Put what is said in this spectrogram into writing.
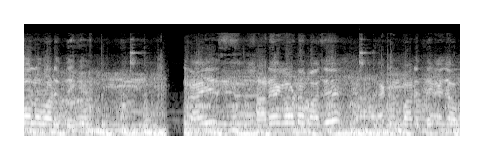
চলো বাড়ির দিকে। সাড়ে এগারোটা বাজে এখন বাড়ির দিকে যাব।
